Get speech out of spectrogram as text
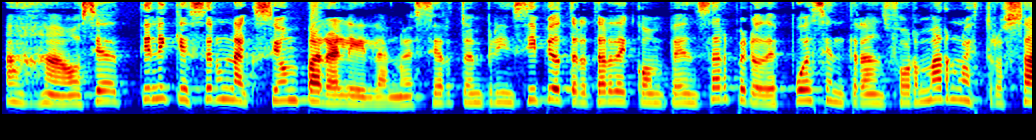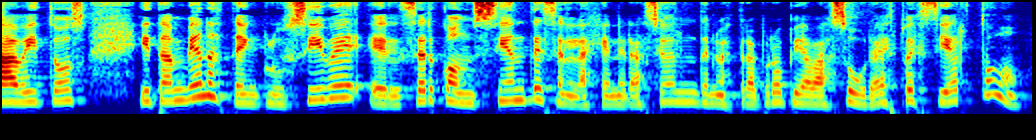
Ajá, o sea, tiene que ser una acción paralela, ¿no es cierto? En principio tratar de compensar, pero después en transformar nuestros hábitos y también hasta inclusive el ser conscientes en la generación de nuestra propia basura. ¿Esto es cierto?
